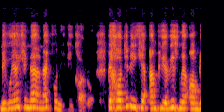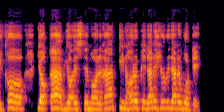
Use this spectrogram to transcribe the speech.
می‌گویند که نه نکنید این کار رو. به خاطر اینکه امپریالیسم آمریکا یا غرب یا استعمار غرب اینها رو پدرش رو در آورده.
